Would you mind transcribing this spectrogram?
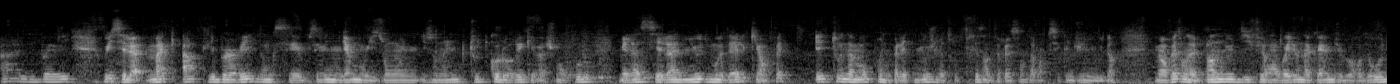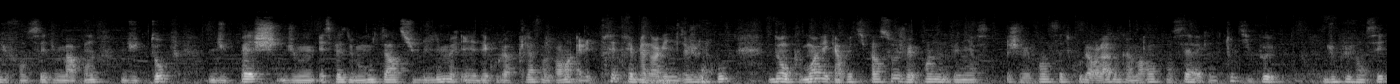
Ah, Library. Oui, c'est la Mac Art Library, donc c'est, vous savez, une gamme où ils ont, ils ont une toute colorée qui est vachement cool. Mais là, c'est la Nude Model qui est en fait, étonnamment pour une palette nude, je la trouve très intéressante alors que c'est que du nude. Hein. Mais en fait, on a plein de nudes différents. Vous voyez, on a quand même du bordeaux, du foncé, du marron, du taupe, du pêche, d'une espèce de moutarde sublime et des couleurs claires. Enfin, vraiment, elle est très très bien organisée, je trouve. Donc, moi, avec un petit pinceau, je vais prendre, venir, je vais prendre cette couleur-là, donc un marron foncé avec un tout petit peu du plus foncé.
